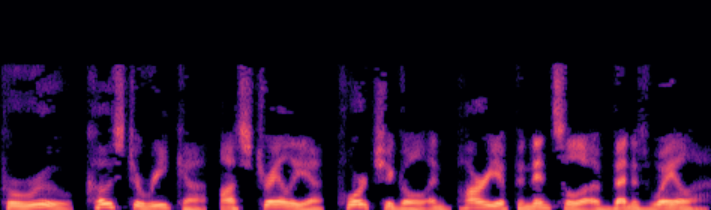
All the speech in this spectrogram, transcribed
Peru, Costa Rica, Australia, Portugal and Paria Peninsula of Venezuela.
